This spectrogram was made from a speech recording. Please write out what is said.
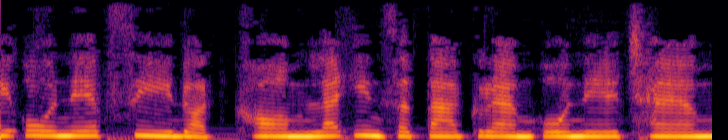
ต์ onefc.com และ Instagram onechamp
